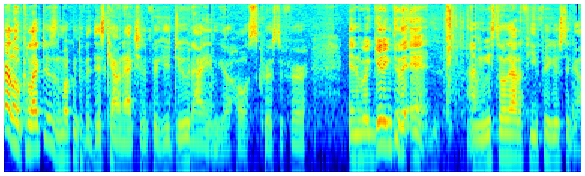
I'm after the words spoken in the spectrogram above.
Hello, collectors, and welcome to the Discount Action Figure Dude. I am your host, Christopher, and we're getting to the end. I mean, we still got a few figures to go,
